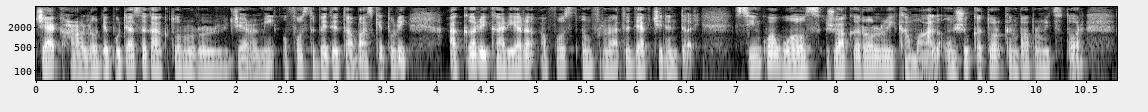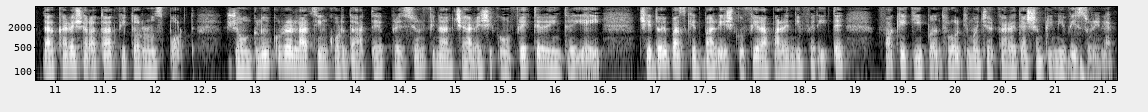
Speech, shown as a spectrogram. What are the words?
Jack Harlow debutează ca actorul rolului Jeremy, o fostă vedetă a basketului, a cărui carieră a fost înfrânată de accidentări. Cinqua Walls joacă rolul lui Kamal, un jucător cândva promițător, dar care și-a ratat viitorul în sport. Jonglând cu relații încordate, presiuni financiare și conflictele dintre ei, cei doi basketbaliști cu fir aparent diferite fac echipă într-o ultimă încercare de a-și împlini visurile.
